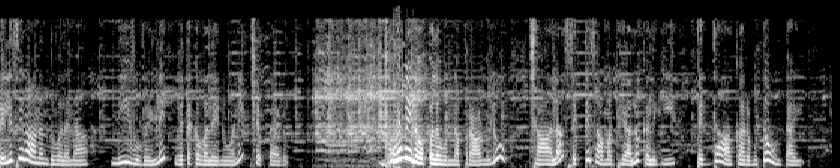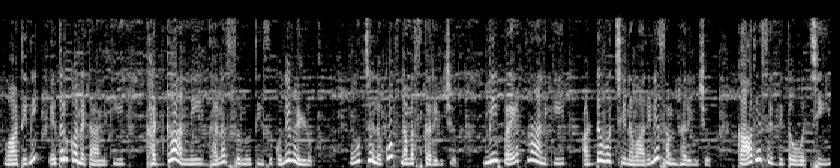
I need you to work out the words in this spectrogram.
తెలిసి రానందువలన నీవు వెళ్ళి వెతకవలేను అని చెప్పాడు. భూమి లోపల ఉన్న ప్రాణులు చాలా శక్తి సామర్థ్యాలు కలిగి పెద్ద ఆకారముతో ఉంటాయి. వాటిని ఎదుర్కొనటానికి ఖడ్గాన్ని ధనస్సును తీసుకుని వెళ్ళు. పూజలకు నమస్కరించు. నీ ప్రయత్నానికి అడ్డు వచ్చిన వారిని సంహరించు. కార్యసిద్ధితో వచ్చి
